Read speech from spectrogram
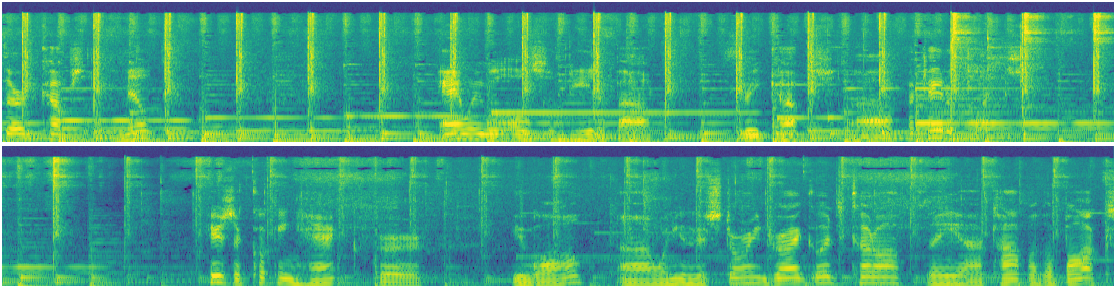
third cups of milk, and we will also need about three cups of potato flakes. Here's a cooking hack for you all. Uh, when you're storing dry goods, cut off the uh, top of the box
